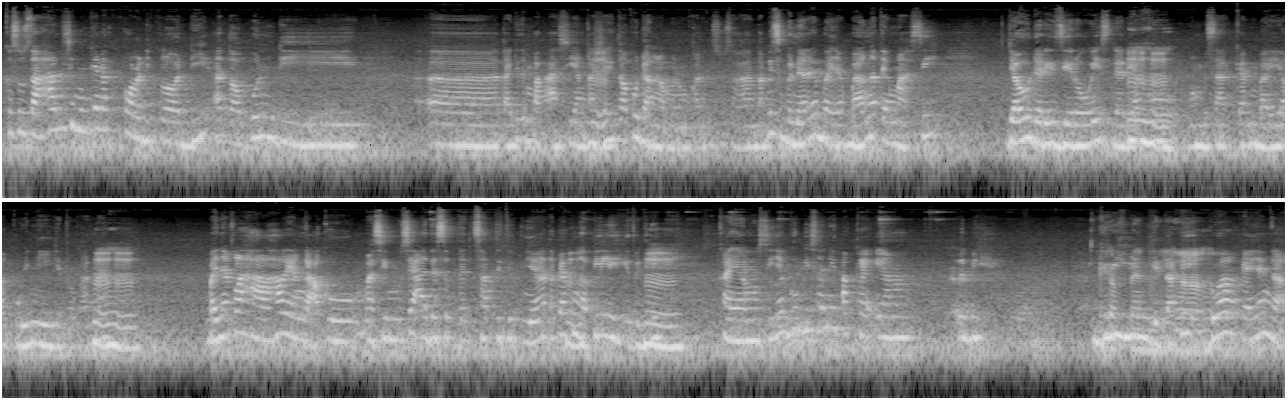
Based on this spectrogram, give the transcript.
kesusahan sih mungkin aku kalau di Claudie ataupun di eh, tadi tempat asi yang kaca itu aku udah nggak menemukan kesusahan. Tapi sebenarnya banyak banget yang masih jauh dari zero waste dari aku membesarkan bayi aku ini gitu. Karena Mhm. Banyaklah hal-hal yang nggak aku masih mesti ada substitute-nya tapi aku nggak pilih gitu jadi Hmm. kayak mestinya gue bisa nih pakai yang lebih green gitu tapi ya. gue kayaknya nggak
